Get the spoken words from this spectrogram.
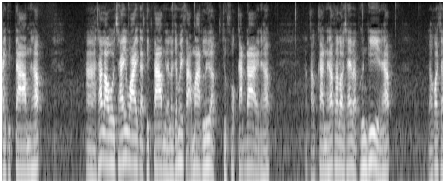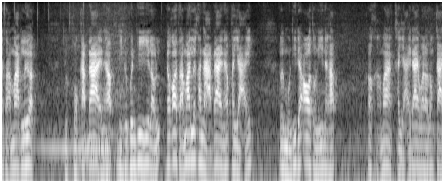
Y ติดตามนะครับอ่าถ้าเราใช้ Y กับติดตามเนี่ยเราจะไม่สามารถเลือกจุดโฟกัสได้นะครับ กับกันนะครับ ถ้าเราใช้แบบพื้นที่นะครับเราก็จะสามารถเลือกจุดโฟกัสได้นะครับ นี่คือพื้นที่ที่เราแล้วก็สามารถเลือกขนาดได้นะครับ ขยายโดยหมุนที่ dial ตัวนี้นะครับ ก็สามารถขยายได้ว่าเราต้องการ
